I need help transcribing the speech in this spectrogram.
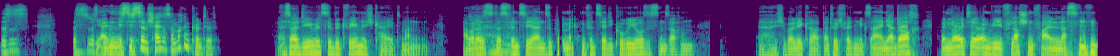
das ist, das ist so das Ja, das egoistischste und Scheiß, was man machen könnte. Das ist halt die übelste Bequemlichkeit, Mann. Aber das, Ja. das findest du ja in Supermärkten, findest du ja die kuriosesten Sachen. Äh, ich überlege gerade, natürlich fällt mir nichts ein. Ja doch, wenn Leute irgendwie Flaschen fallen lassen,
